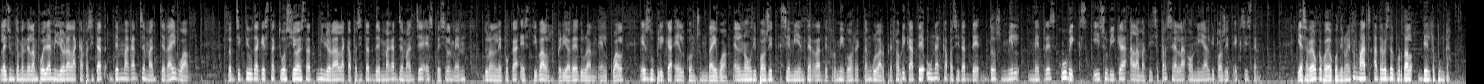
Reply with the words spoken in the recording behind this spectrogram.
L'Ajuntament de l'Ampolla millora la capacitat d'emmagatzematge d'aigua. L'objectiu d'aquesta actuació ha estat millorar la capacitat d'emmagatzematge especialment durant l'època estival, període durant el qual es duplica el consum d'aigua. El nou dipòsit semienterrat de formigó rectangular prefabricat té una capacitat de 2.000 metres cúbics i s'ubica a la mateixa parcel·la on hi ha el dipòsit existent. Ja sabeu que podeu continuar informats a través del portal delta.cat.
